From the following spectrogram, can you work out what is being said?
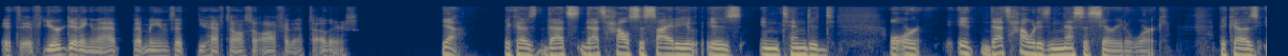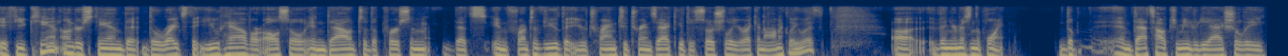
It's if you're getting that, that means that you have to also offer that to others. Yeah, because that's that's how society is intended or it that's how it is necessary to work. Because if you can't understand that the rights that you have are also endowed to the person that's in front of you that you're trying to transact either socially or economically with uh, then you're missing the point. The and that's how community actually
